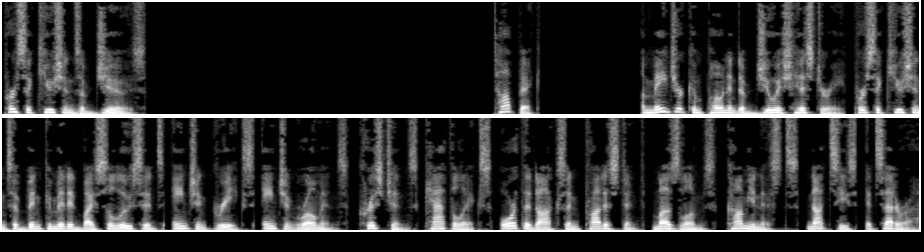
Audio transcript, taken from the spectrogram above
Persecutions of Jews a major component of Jewish history, persecutions have been committed by Seleucids, ancient Greeks, ancient Romans, Christians Catholics, Orthodox and Protestant, Muslims, Communists, Nazis, etc.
